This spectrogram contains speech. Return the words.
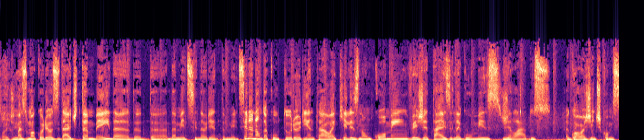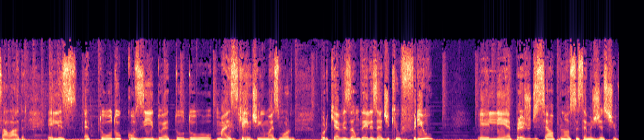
pode. mas uma curiosidade também da, da, da, da medicina oriental, medicina não, da cultura oriental é que eles não comem vegetais e legumes gelados, igual a gente come salada. Eles é tudo cozido, é tudo mais quentinho, mais morno, porque a visão deles é de que o frio ele é prejudicial para o nosso sistema digestivo.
